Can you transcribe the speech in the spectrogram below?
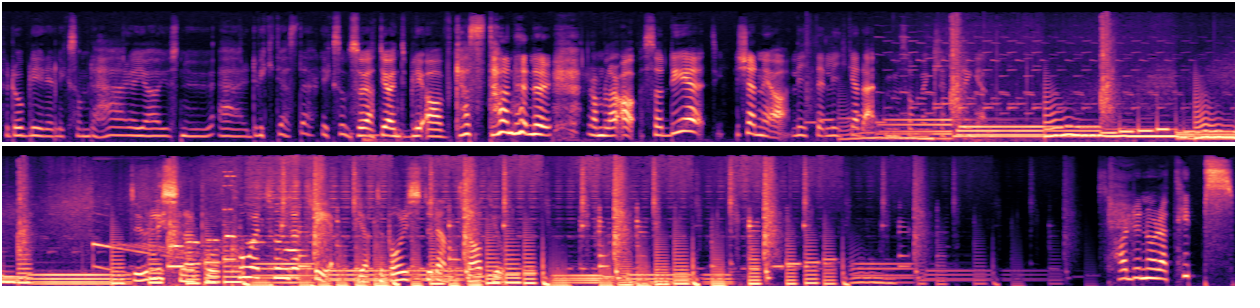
För då blir det liksom det här jag gör just nu är det viktigaste. Liksom, så att jag inte blir avkastad eller ramlar av. Så det känner jag lite lika där som med klättringen. Du lyssnar på K103, Göteborgs studentradio. Har du några tips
